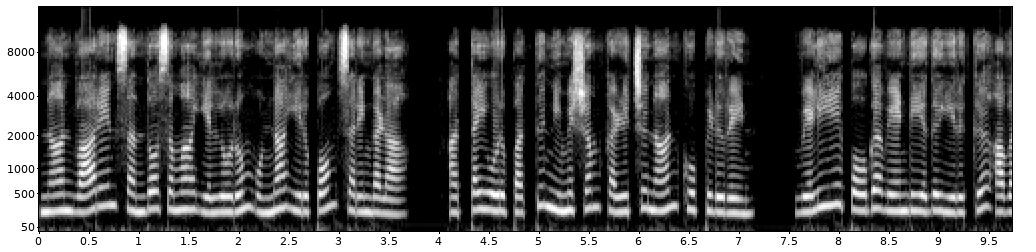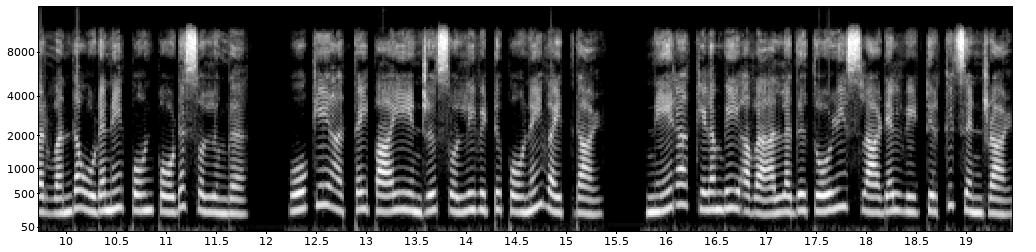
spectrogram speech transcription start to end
நான் வாரேன் சந்தோஷமா எல்லோரும் ஒன்னா இருப்போம் சரிங்களா? அத்தை ஒரு பத்து நிமிஷம் கழிச்சு நான் கூப்பிடுறேன். வெளியே போக வேண்டியது இருக்கு. அவர் வந்த உடனே போன் போட சொல்லுங்க. ஓகே அத்தை பாய் என்று சொல்லிவிட்டு போனை வைத்தாள். நேரா கிளம்பி அவ அல்லது தோழி ஸ்லாடெல் வீட்டிற்கு சென்றாள்.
